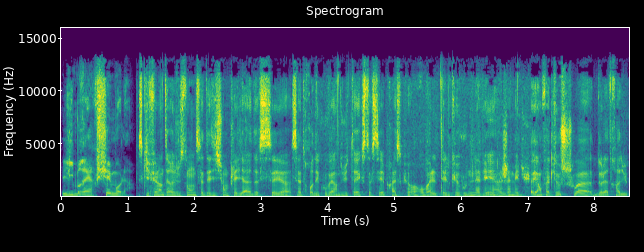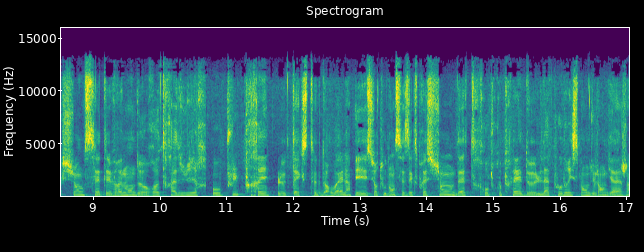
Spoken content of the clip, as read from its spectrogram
libraire chez Mola. Ce qui fait l'intérêt justement de cette édition Pléiade, c'est euh, cette redécouverte du texte, c'est presque Orwell tel que vous ne l'avez euh, jamais lu. Et en fait, le choix de la traduction, c'était vraiment de retraduire au plus près le texte d'Orwell et surtout dans ses expressions d'être au plus près de l'appauvrissement du langage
